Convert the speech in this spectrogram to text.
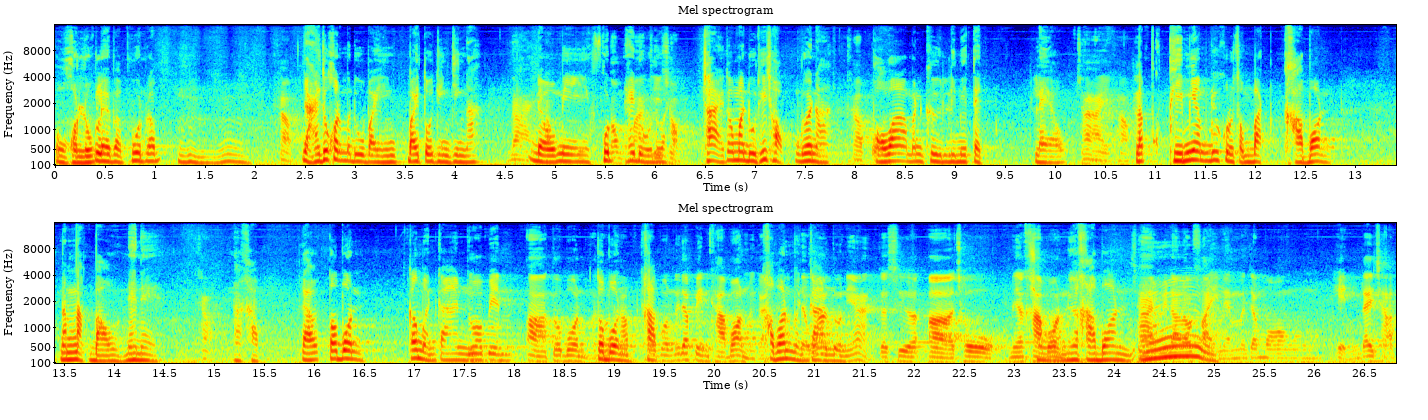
อ้ขนลุกเลยแบบพูดว่าอื้อหือครับอยากให้ทุกคนมาดูใบใบตัวจริง ๆ นะได้เดี๋ยวมีฟุตต้องมาให้ดูด้วยที่ช็อปใช่ต้องมาดูที่ช็อปด้วยนะครับผมเพราะว่ามันคือลิมิเต็ด แล้ว ใช่ครับแล้วพรีเมียมด้วยคุณสมบัติคาร์บอน น้ำหนักเบาแน่ครับ ๆนะครับ แล้วตัวบนก็เหมือนกัน ตัวเป็นอ่าตัวบนตัวบนครับครับตัวบนก็จะเป็นคาร์บอนเหมือนกันคาร์บอนเหมือนกัน แต่ว่าตัวเนี้ยจะเชื่ออ่าโชว์เนื้อคาร์บอนเนื้อคาร์บอนใช่เวลาเราอืมใส่เนี่ยมันจะมองเห็นได้ชัด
